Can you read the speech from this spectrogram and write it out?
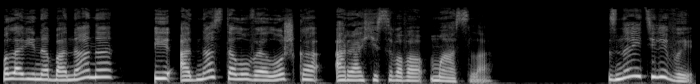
Половина банана и одна столовая ложка арахисового масла. Знаете ли вы,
